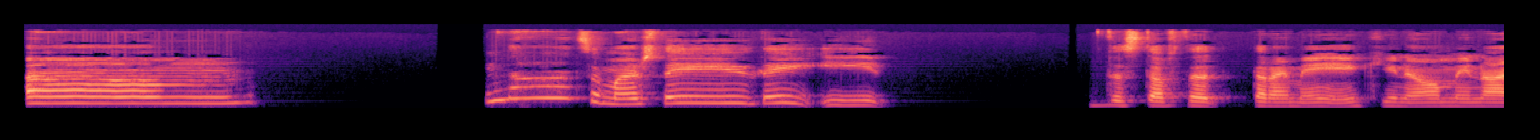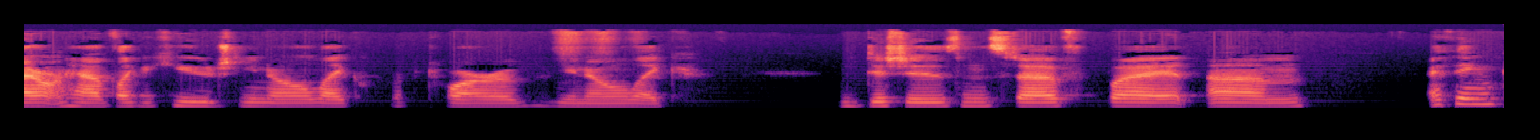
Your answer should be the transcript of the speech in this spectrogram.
Um, not so much. They they eat the stuff that that I make. You know, I mean, I don't have like a huge, you know, like repertoire of you know like dishes and stuff, but um, I think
